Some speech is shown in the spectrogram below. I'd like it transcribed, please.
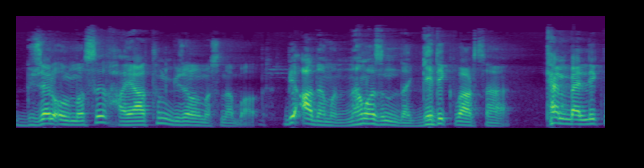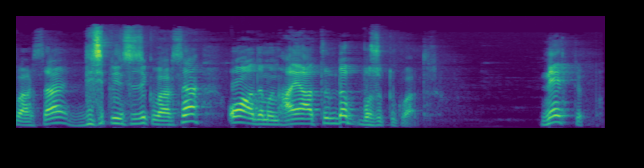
güzel olması hayatın güzel olmasına bağlıdır. Bir adamın namazında gedik varsa, tembellik varsa, disiplinsizlik varsa o adamın hayatında bozukluk vardır. Nettir bu.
